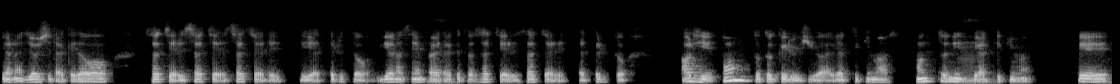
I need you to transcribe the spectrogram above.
嫌な上司だけど、幸あれ、幸あれ、幸あれってやってると、嫌な先輩だけど、幸あれ、幸あれってやってると、ある日、ポンと解ける日がやってきます。本当にやってきます。で、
